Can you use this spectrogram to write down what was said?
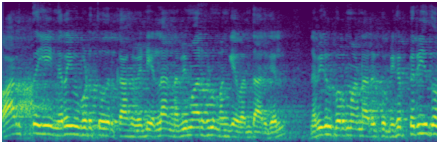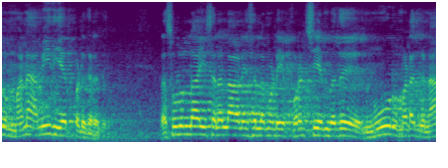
வார்த்தையை நிறைவுபடுத்துவதற்காக வேண்டி எல்லா நபிமார்களும் அங்கே வந்தார்கள். நபிகள் பெருமானாருக்கு மிகப்பெரியதொரு மன அமைதி ஏற்படுகிறது. ரசூலுல்லாய் சல்லா அலைஹி புரட்சி என்பது நூறு மடங்குனா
